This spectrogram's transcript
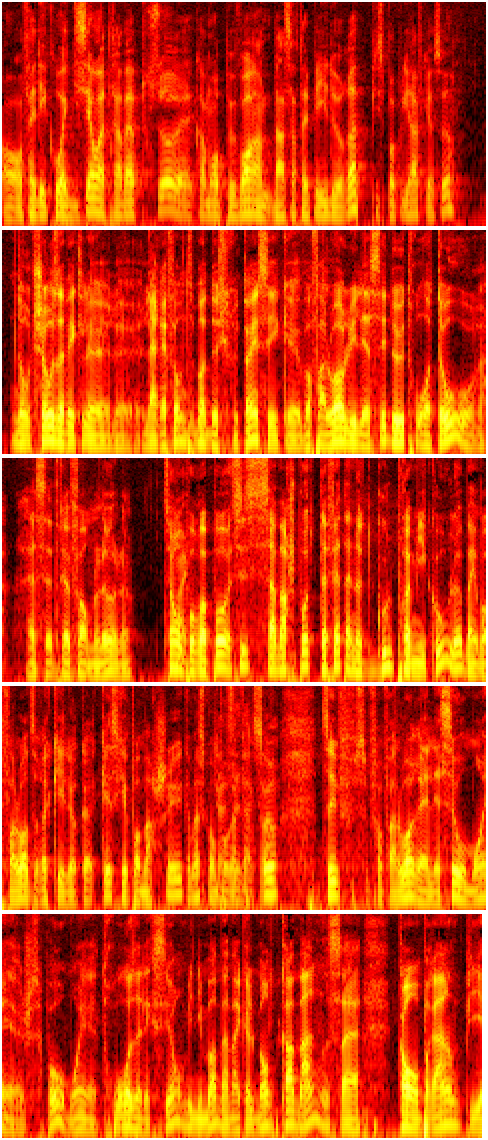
on fait des coalitions à travers tout ça, comme on peut voir dans certains pays d'Europe, puis c'est pas plus grave que ça. L'autre chose avec la réforme du mode de scrutin, c'est qu'il va falloir lui laisser deux, trois tours à cette réforme-là. Là. On pourra pas, si ça marche pas tout à fait à notre goût le premier coup, là, ben, il va falloir dire OK, qu'est-ce qui n'a pas marché, comment est-ce qu'on pourrait faire ça? Il va falloir laisser au moins, je sais pas, au moins trois élections minimum avant que le monde commence à comprendre puis,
